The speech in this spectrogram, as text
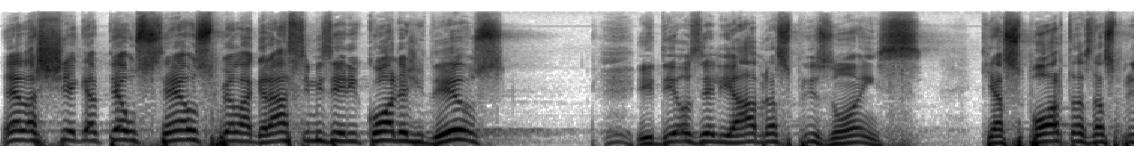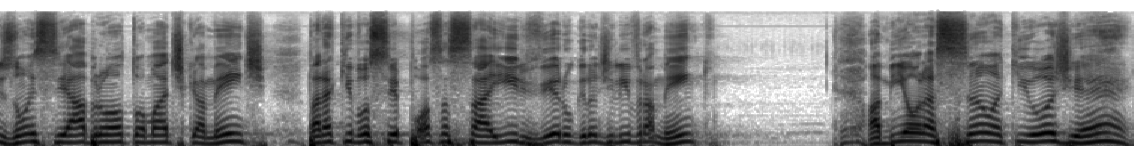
ela chegue até os céus pela graça e misericórdia de Deus. E Deus ele abra as prisões que as portas das prisões se abram automaticamente para que você possa sair e ver o grande livramento. A minha oração aqui hoje é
